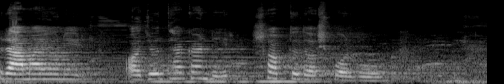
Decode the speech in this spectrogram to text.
রামায়ণের অযোধ্যাকাণ্ডের সপ্তদশ পর্ব।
